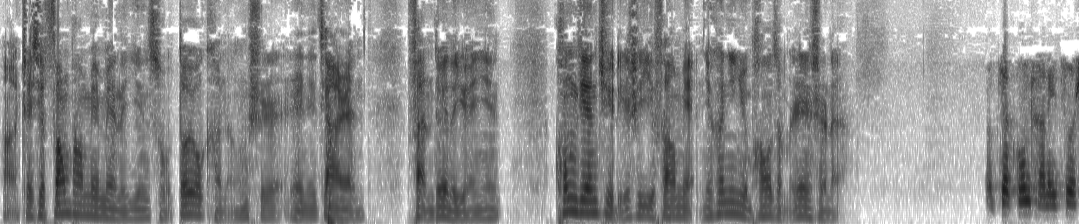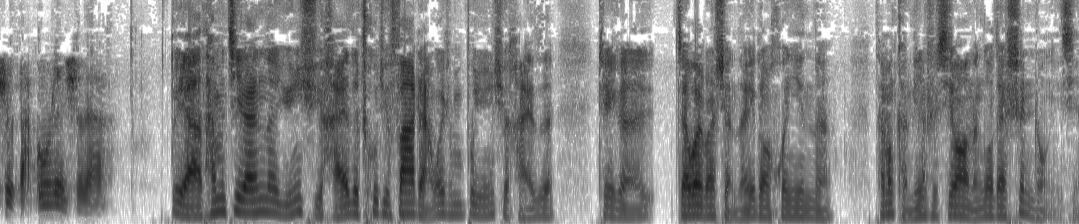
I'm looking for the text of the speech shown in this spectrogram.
啊，这些方方面面的因素都有可能是人家家人反对的原因。空间距离是一方面，你和你女朋友怎么认识的？在工厂里做事打工认识的。对呀、他们既然呢允许孩子出去发展，为什么不允许孩子这个在外边选择一段婚姻呢？他们肯定是希望能够再慎重一些，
